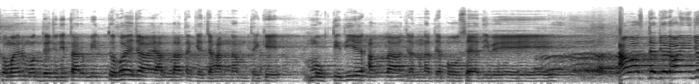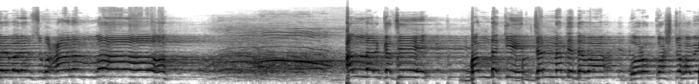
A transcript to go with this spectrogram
সময়ের মধ্যে যদি তার মৃত্যু হয়ে যায়, আল্লাহ তাকে জাহান্নাম থেকে মুক্তি দিয়ে আল্লাহ জান্নাতে পৌঁছায় দিবে। আওয়াজটা জোরে হয়নি জোরে বলেন, সুবহানাল্লাহ আল্লাহর কাছে বান্দাকে জান্নাতে দেওয়া বড় কষ্ট হবে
